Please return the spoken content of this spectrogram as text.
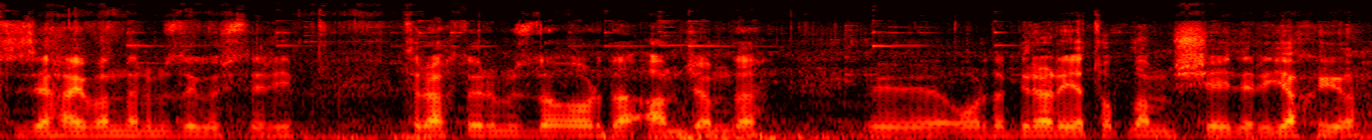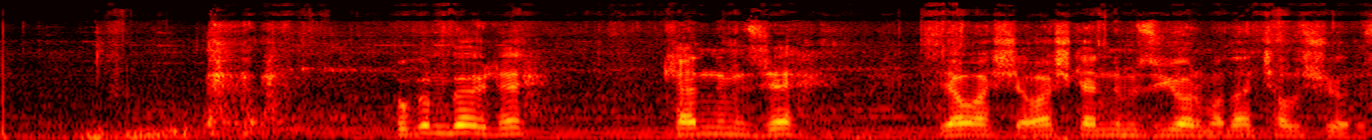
Size hayvanlarımızı da göstereyim. Traktörümüz de orada. Amcam da e, orada bir araya toplanmış şeyleri yakıyor. Bugün böyle kendimizce yavaş yavaş kendimizi yormadan çalışıyoruz.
